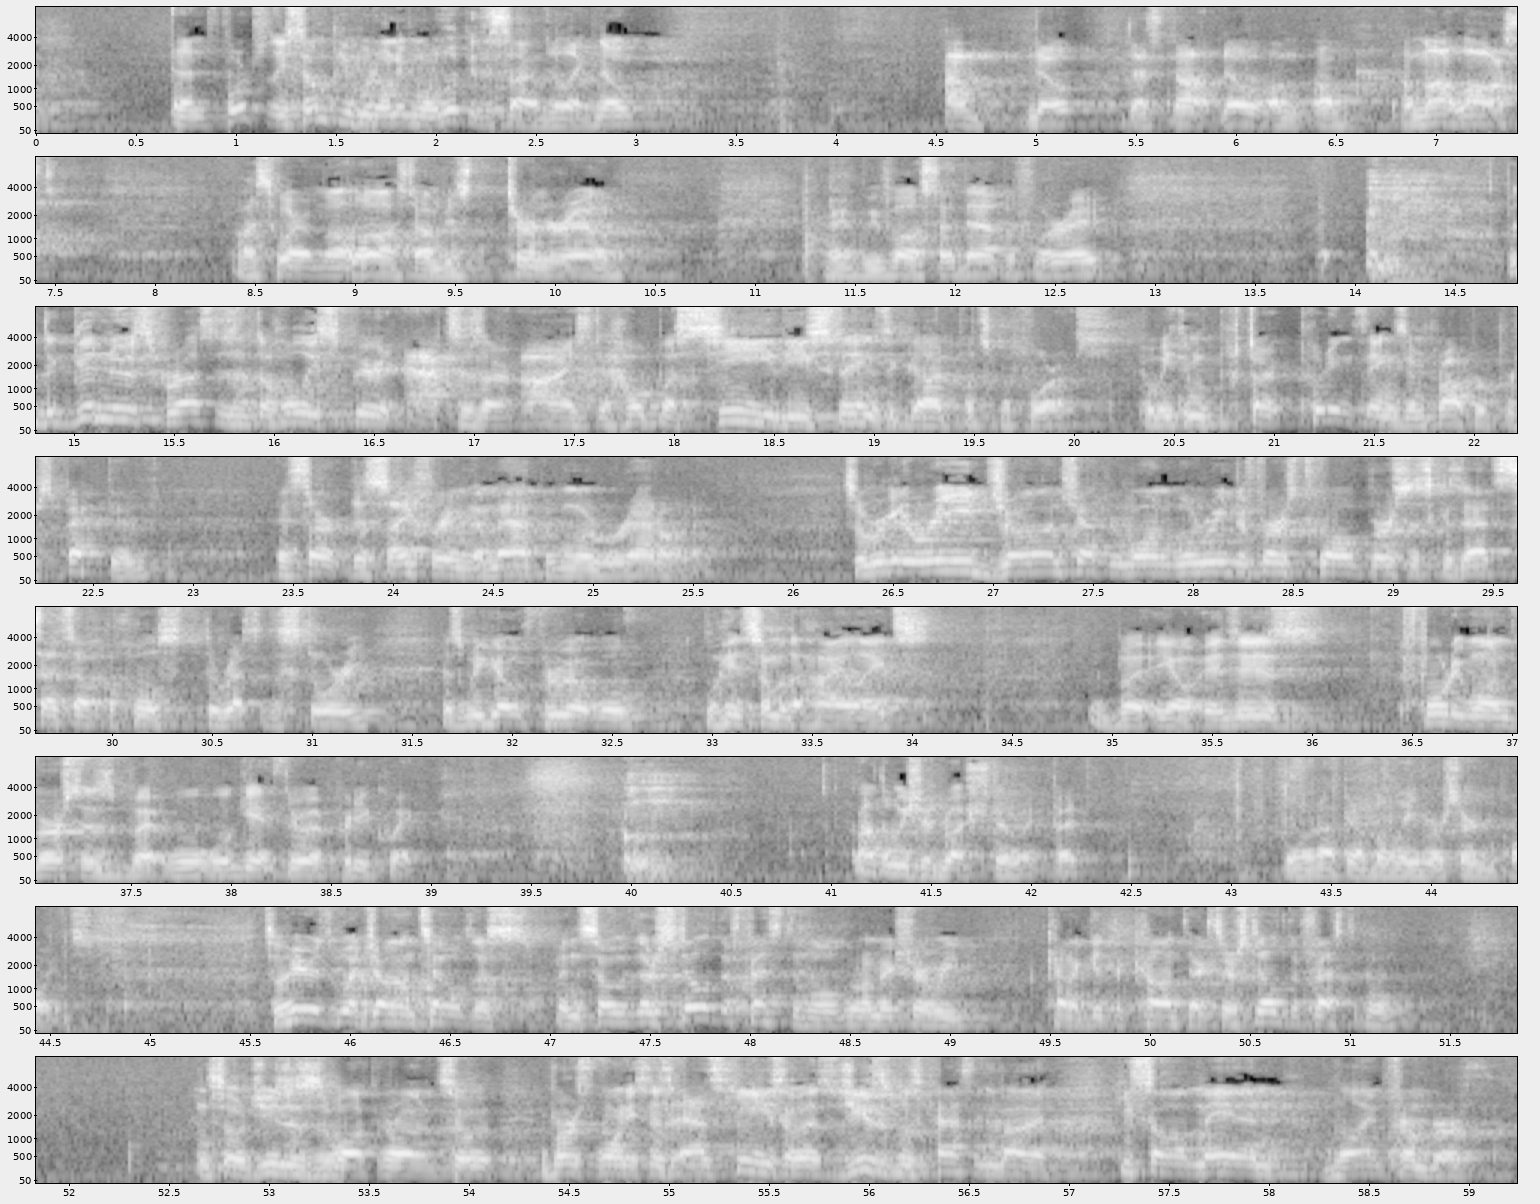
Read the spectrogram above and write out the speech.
and unfortunately, some people don't even want to look at the signs. They're like, nope, I'm, nope, that's not, no, I'm, I'm, I'm not lost. I swear I'm not lost. I'm just turned around. Right? We've all said that before, right? But the good news for us is that the Holy Spirit acts as our eyes to help us see these things that God puts before us. And we can start putting things in proper perspective and start deciphering the map and where we're at on it. So we're going to read John chapter 1. We'll read the first 12 verses because that sets up the whole the rest of the story. As we go through it, we'll we'll hit some of the highlights. But you know, it is 41 verses, but we'll, we'll get through it pretty quick. Not that we should rush through it, but you know, we're not going to belabor certain points. So here's what John tells us. And so they're still the festival. We want to make sure we kind of get the context. They're still the festival. And so Jesus is walking around. And so verse 1, he says, As he, so as Jesus was passing by, he saw a man blind from birth.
